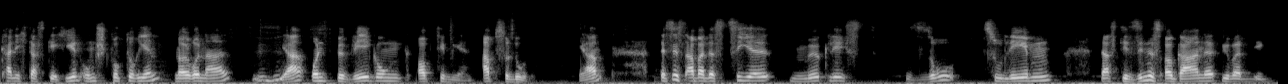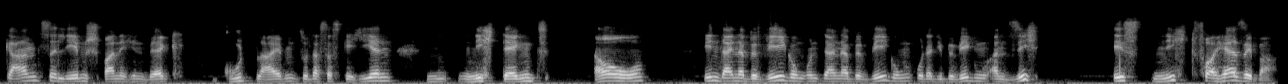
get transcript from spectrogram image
kann ich das Gehirn umstrukturieren, neuronal, mhm. ja, und Bewegung optimieren. Absolut. Ja. Es ist aber das Ziel, möglichst so zu leben, dass die Sinnesorgane über die ganze Lebensspanne hinweg gut bleiben, sodass das Gehirn nicht denkt, oh, in deiner Bewegung und deiner Bewegung oder die Bewegung an sich ist nicht vorhersehbar.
